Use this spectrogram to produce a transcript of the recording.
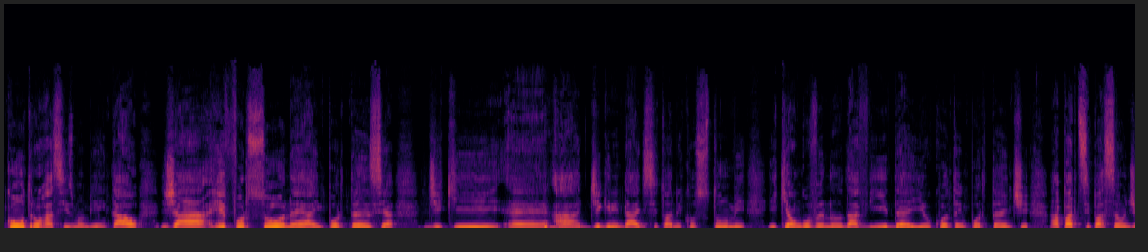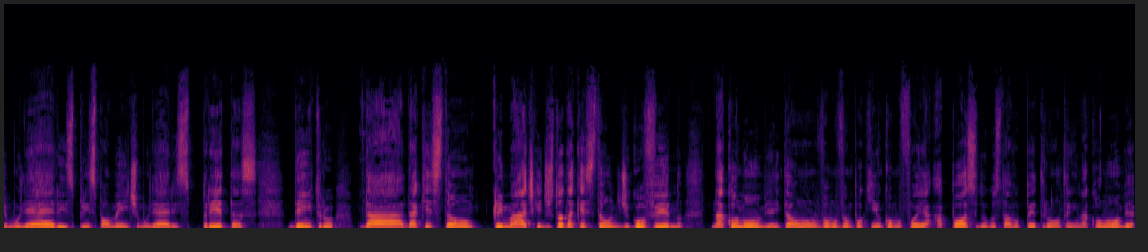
contra o racismo ambiental, já reforçou, né, a importância de que é, a dignidade se torne costume e que é um governo da vida e o quanto é importante a participação de mulheres, principalmente mulheres pretas pretas dentro da, da questão climática e de toda a questão de governo na Colômbia. Então vamos ver um pouquinho como foi a posse do Gustavo Petro ontem na Colômbia,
